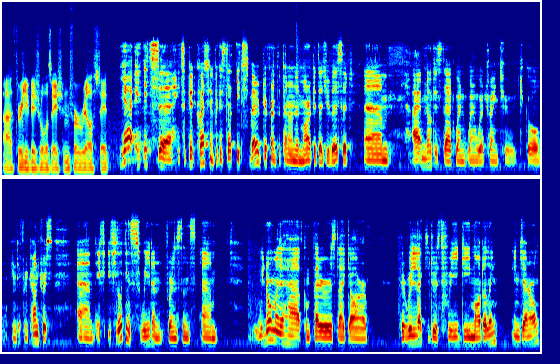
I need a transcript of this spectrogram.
uh, 3D visualization for real estate? Yeah, it's uh, it's a good question because that, it's very different depending on the market that you visit. Um, I've noticed that when, when we're trying to, to go in different countries, um, if, if you look in Sweden, for instance, um, we normally have competitors like our they really like to do 3D modeling in general,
